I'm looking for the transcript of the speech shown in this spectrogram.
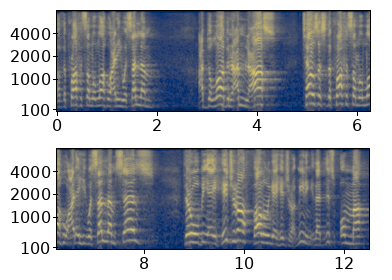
of the Prophet sallallahu alaihi wasallam, Abdullah bin Amr al-As tells us the Prophet sallallahu alaihi wasallam says there will be a hijrah following a hijrah, meaning that this ummah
